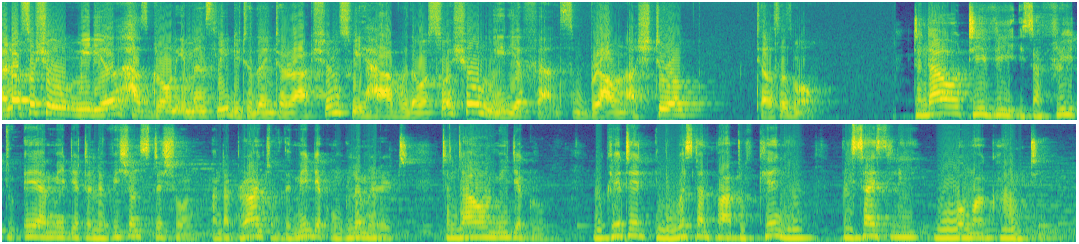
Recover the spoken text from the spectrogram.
And our social media has grown immensely due to the interactions we have with our social media fans. Brown Ashtua tells us more. Tandao TV is a free-to-air media television station and a branch of the media conglomerate Tandao Media Group, located in the western part of Kenya, precisely Bungoma County.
